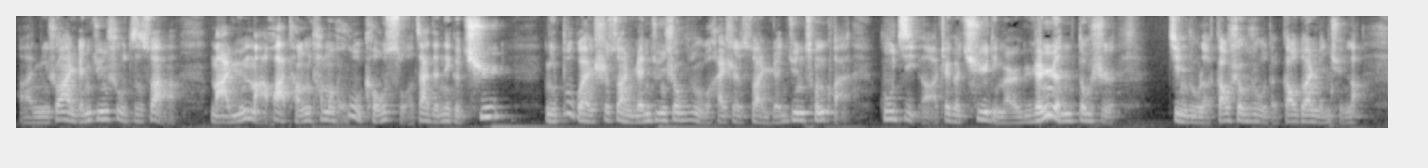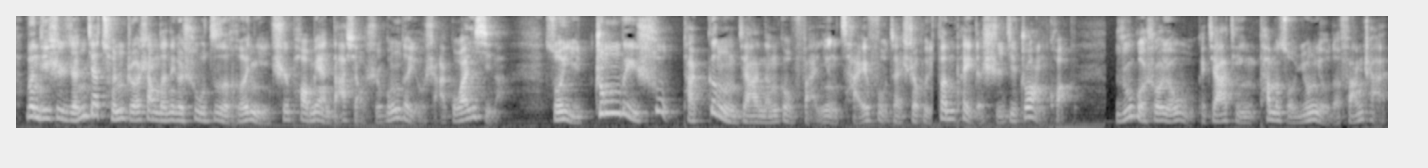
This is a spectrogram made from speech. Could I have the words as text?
啊，你说按人均数字算啊，马云、马化腾他们户口所在的那个区，你不管是算人均收入还是算人均存款，估计啊，这个区里面人人都是进入了高收入的高端人群了。问题是，人家存折上的那个数字和你吃泡面打小时工的有啥关系呢？所以中位数它更加能够反映财富在社会分配的实际状况。如果说有五个家庭，他们所拥有的房产。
